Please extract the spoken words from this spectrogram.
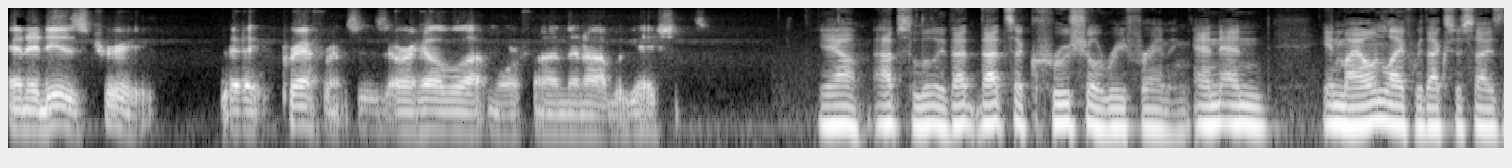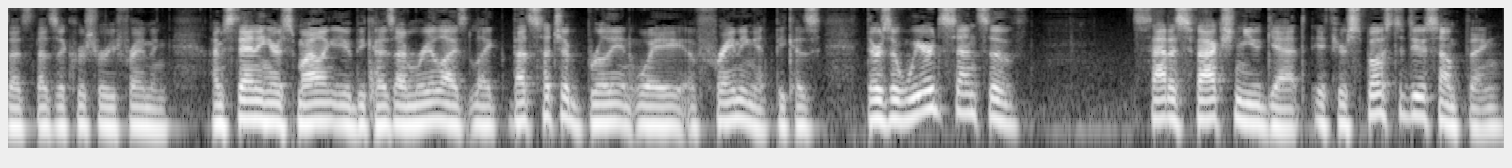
And it is true that preferences are a hell of a lot more fun than obligations. Yeah, absolutely. That that's a crucial reframing. And and in my own life with exercise, that's that's a crucial reframing. I'm standing here smiling at you because I'm realized like that's such a brilliant way of framing it because there's a weird sense of satisfaction you get if you're supposed to do something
